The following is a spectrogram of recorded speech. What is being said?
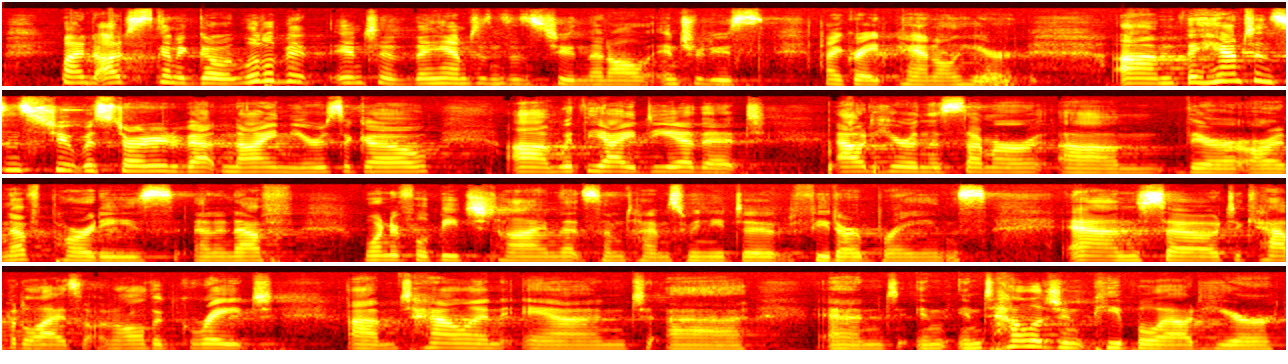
I'm just going to go a little bit into the Hamptons Institute, and then I'll introduce my great panel here. Um, the Hamptons Institute was started about nine years ago um, with the idea that out here in the summer, um, there are enough parties and enough wonderful beach time that sometimes we need to feed our brains. And so, to capitalize on all the great um, talent and uh, and in, intelligent people out here,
